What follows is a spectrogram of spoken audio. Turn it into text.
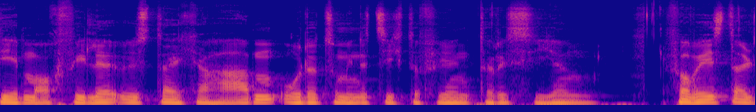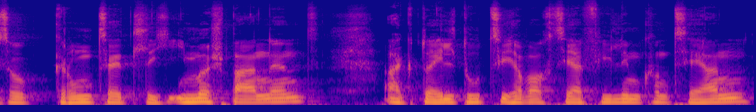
die eben auch viele Österreicher haben oder zumindest sich dafür interessieren. VW ist also grundsätzlich immer spannend. Aktuell tut sich aber auch sehr viel im Konzern.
